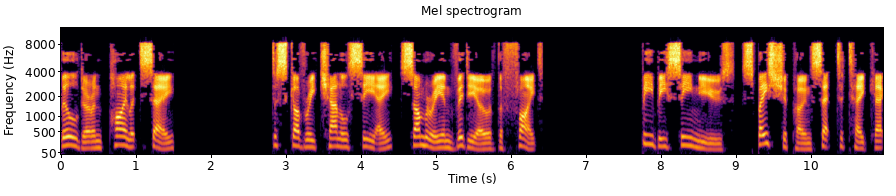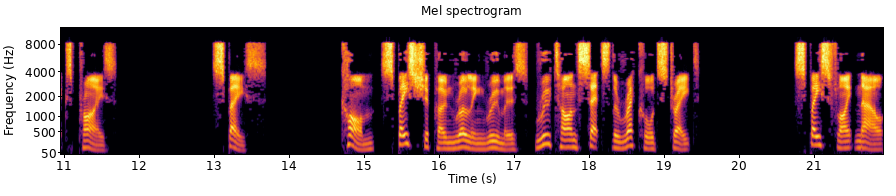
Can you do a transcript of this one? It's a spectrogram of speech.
builder and pilot say. Discovery Channel CA – Summary and video of the flight BBC News, SpaceshipOne set to take X Prize. Space. Com, SpaceshipOne rolling rumors, Rutan sets the record straight. Spaceflight Now,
